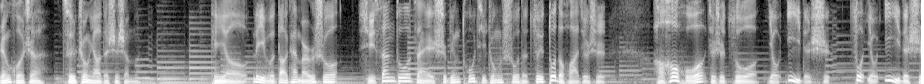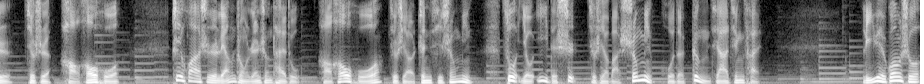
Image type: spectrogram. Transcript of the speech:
人活着最重要的是什么？听友 live 倒开门说，许三多在《士兵突击》中说的最多的话就是：“好好活就是做有意义的事，做有意义的事就是好好活。”这话是两种人生态度。好好活就是要珍惜生命，做有意义的事就是要把生命活得更加精彩。李月光说：“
